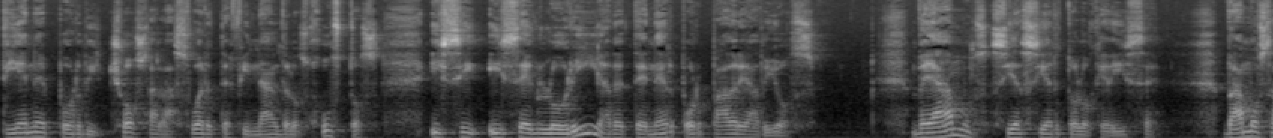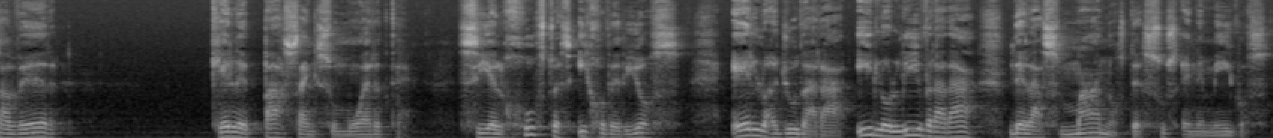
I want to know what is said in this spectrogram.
Tiene por dichosa la suerte final de los justos y, si, y se gloría de tener por Padre a Dios. Veamos si es cierto lo que dice. Vamos a ver qué le pasa en su muerte. Si el justo es hijo de Dios, Él lo ayudará y lo librará de las manos de sus enemigos.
